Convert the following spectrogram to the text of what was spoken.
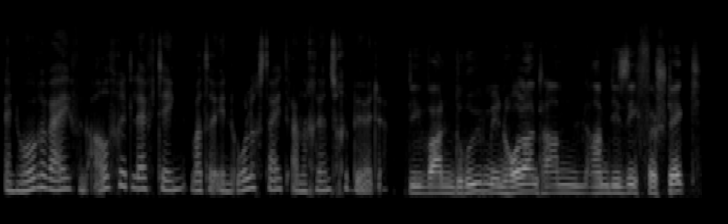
En horen wij van Alfred Lefting wat er in de oorlogstijd aan de grens gebeurde. Die waren drüben in Holland, haben, haben die sich versteckt.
